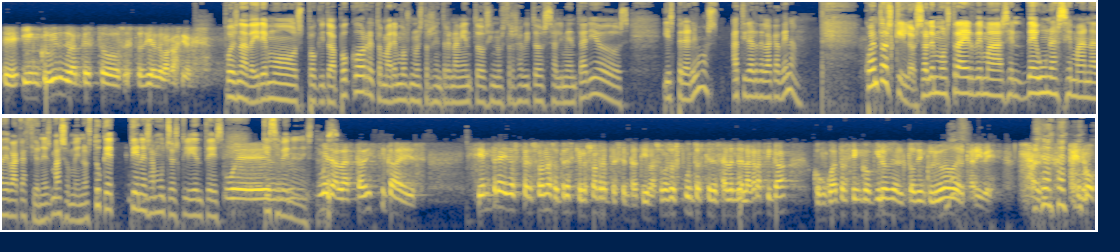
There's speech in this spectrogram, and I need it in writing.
eh, incluir durante estos, estos días de vacaciones. Pues nada, iremos poquito a poco, retomaremos nuestros entrenamientos y nuestros hábitos alimentarios y esperaremos a tirar de la cadena. ¿Cuántos kilos solemos traer de más de una semana de vacaciones, más o menos? Tú que tienes a muchos clientes que se ven en pues, esto. Mira, la estadística es, siempre hay dos personas o tres que no son representativas. Son esos puntos que se salen de la gráfica con cuatro o cinco kilos del todo incluido del Caribe. Pero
